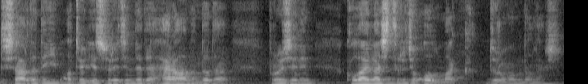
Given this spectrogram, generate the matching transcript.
dışarıda değil atölye sürecinde de her anında da projenin kolaylaştırıcı olmak durumundalar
